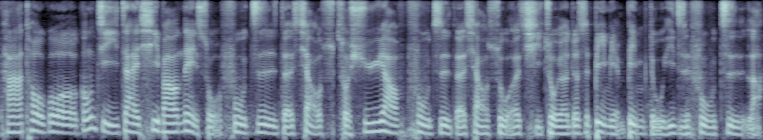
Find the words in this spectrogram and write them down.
它透过攻击在细胞内所复制的酵素，所需要复制的酵素而起作用，就是避免病毒一直复制啦。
